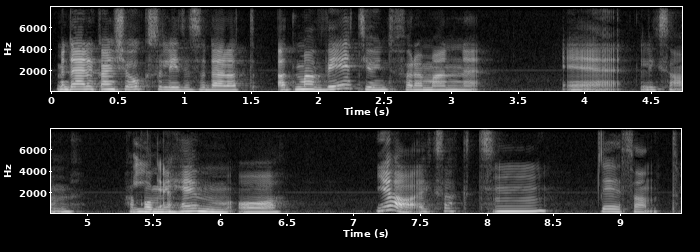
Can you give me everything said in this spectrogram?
Men där är det kanske också lite sådär att, att man vet ju inte förrän man eh, liksom har I kommit det. hem och... Ja, exakt. Mm, det är sant.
